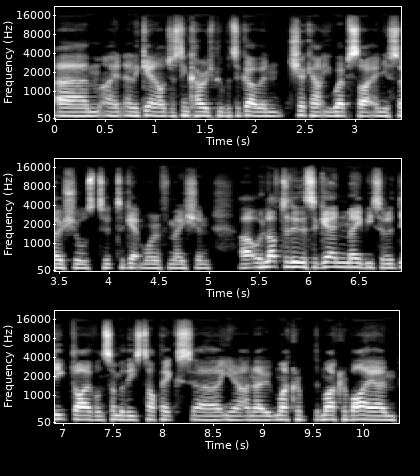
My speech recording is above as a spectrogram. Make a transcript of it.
Um, I, and again, I'll just encourage people to go and check out your website and your socials to, to get more information. Uh, I would love to do this again, maybe sort of deep dive on some of these topics. Uh, you know, I know micro, the microbiome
